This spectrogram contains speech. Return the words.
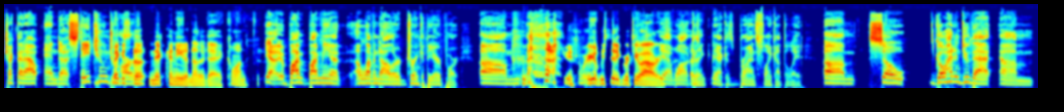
check that out and uh, stay tuned to Make our so Nick can eat another day. Come on. yeah buy buy me a eleven dollar drink at the airport. Um, You'll be sitting for two hours. Yeah, well, cause, yeah, because Brian's flight got delayed. Um, so go ahead and do that. Um,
